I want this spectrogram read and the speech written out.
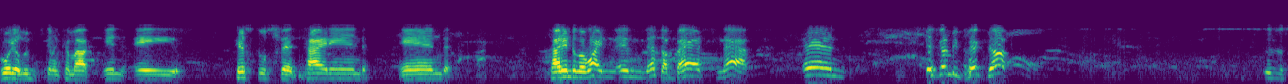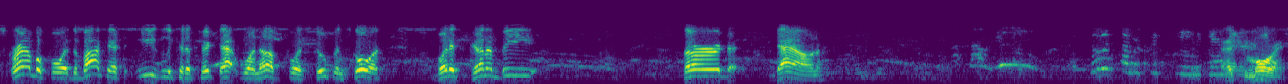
Concordia is going to come out in a pistol set tight end and tight end to the right, and, and that's a bad snap. And it's going to be picked up. There's a scramble for it. The Bobcats easily could have picked that one up for a scoop and score, but it's going to be third down. That's Morris.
